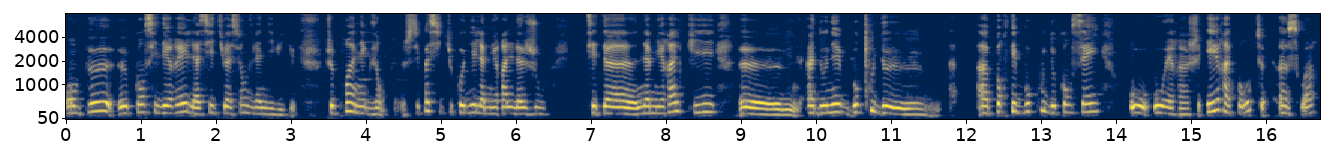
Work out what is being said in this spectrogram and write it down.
on peut euh, considérer la situation de l'individu. Je prends un exemple. Je ne sais pas si tu connais l'amiral Lajoux. C'est un amiral qui euh, a donné beaucoup de, a apporté beaucoup de conseils au, au RH. Et il raconte un soir,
